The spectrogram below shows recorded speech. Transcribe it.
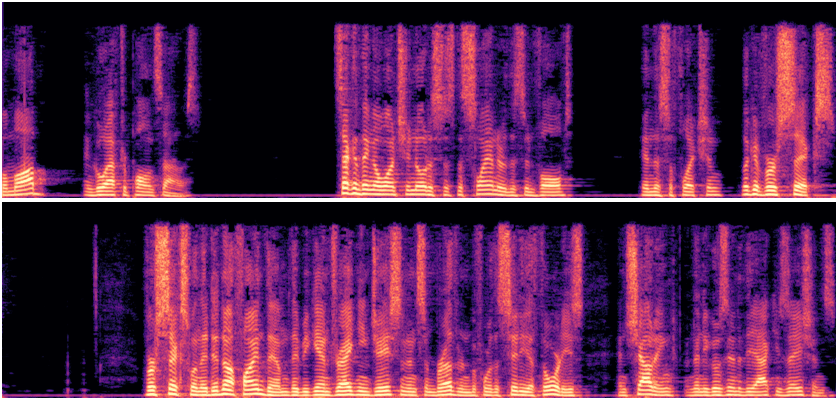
a mob, and go after Paul and Silas. Second thing I want you to notice is the slander that's involved in this affliction. Look at verse 6. Verse 6, when they did not find them, they began dragging Jason and some brethren before the city authorities and shouting, and then he goes into the accusations.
